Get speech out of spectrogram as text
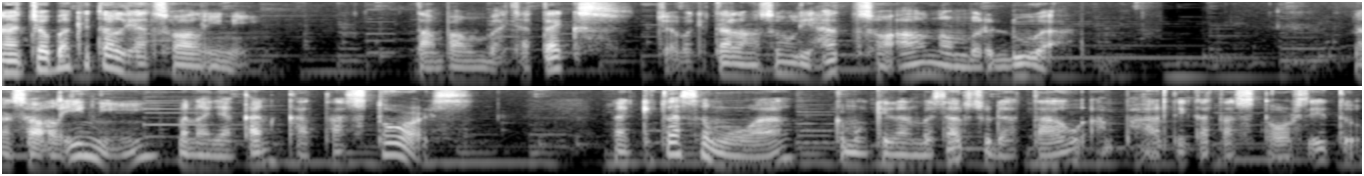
Nah, coba kita lihat soal ini. Tanpa membaca teks, coba kita langsung lihat soal nomor 2. Nah, soal ini menanyakan kata stores. Nah, kita semua kemungkinan besar sudah tahu apa arti kata stores itu.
